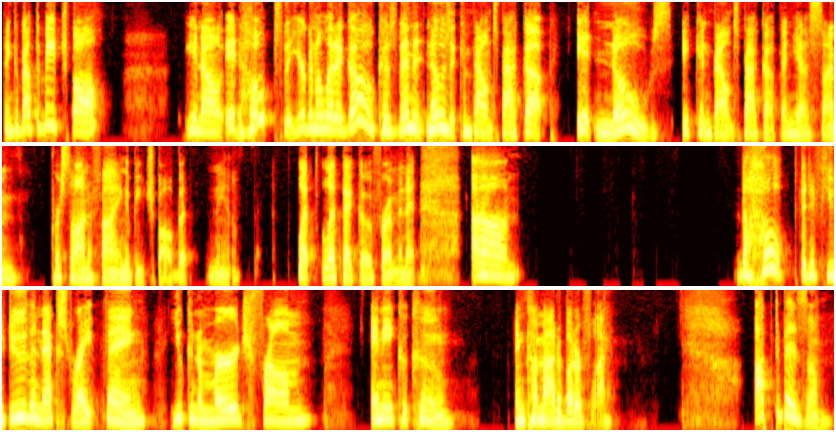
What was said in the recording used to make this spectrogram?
Think about the beach ball you know it hopes that you're going to let it go because then it knows it can bounce back up. It knows it can bounce back up. And yes i'm personifying a beach ball but you know let let that go for a minute. Um, the hope that if you do the next right thing you can emerge from any cocoon and come out a butterfly. Optimism.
